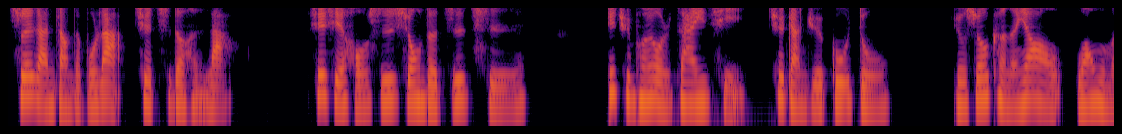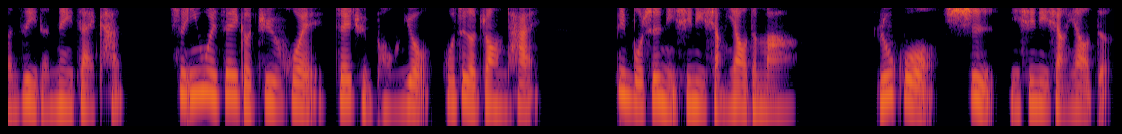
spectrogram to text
虽然长得不辣，却吃得很辣。谢谢侯师兄的支持。一群朋友在一起，却感觉孤独，有时候可能要往我们自己的内在看，是因为这个聚会、这一群朋友或这个状态，并不是你心里想要的吗？如果是你心里想要的，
